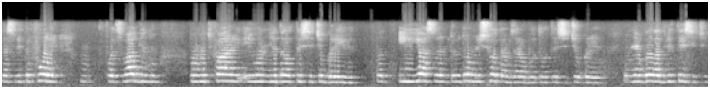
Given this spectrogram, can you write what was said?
на светофоре м, Volkswagen помыть фары, и он мне дал тысячу гривен. И я своим трудом еще там заработал тысячу гривен. У меня было две тысячи.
